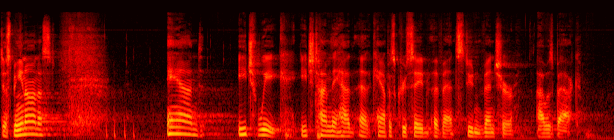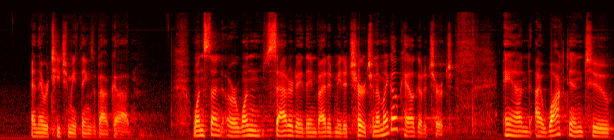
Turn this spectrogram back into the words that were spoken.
Just being honest. And each week, each time they had a Campus Crusade event, Student Venture, I was back. And they were teaching me things about God. One Sunday, or one Saturday, they invited me to church, and I'm like, okay, I'll go to church. And I walked into,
